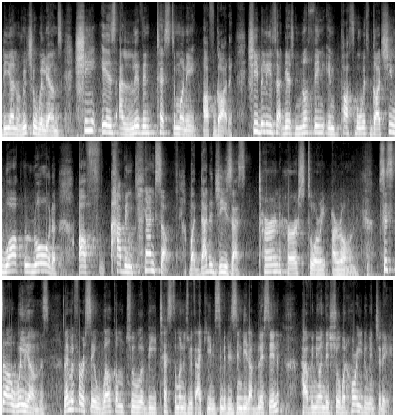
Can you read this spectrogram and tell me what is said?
Dionne Richie Williams. She is a living testimony of God. She believes that there's nothing impossible with God. She walked the road of having cancer, but Daddy Jesus turned her story around. Sister Williams, let me first say welcome to the Testimonies with Ackeem Smith. It's indeed a blessing having you on this show, but how are you doing today?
